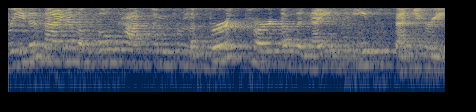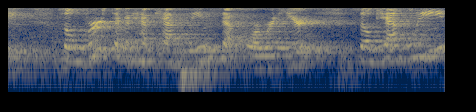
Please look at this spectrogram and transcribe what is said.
redesign of a folk costume from the first part of the 19th century. So first I'm going to have Kathleen step forward here. So Kathleen,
